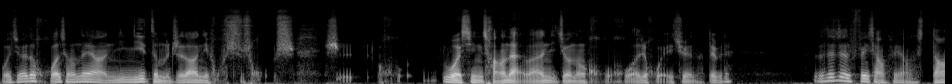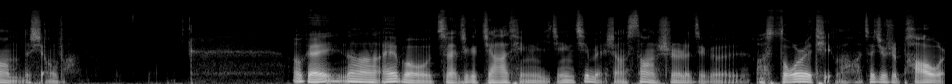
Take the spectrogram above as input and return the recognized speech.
我觉得活成那样，你你怎么知道你是是是卧薪尝胆，完你就能活活着回去呢？对不对？那这非常非常 dumb 的想法。OK，那 Abel 在这个家庭已经基本上丧失了这个 authority 了，这就是 power。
